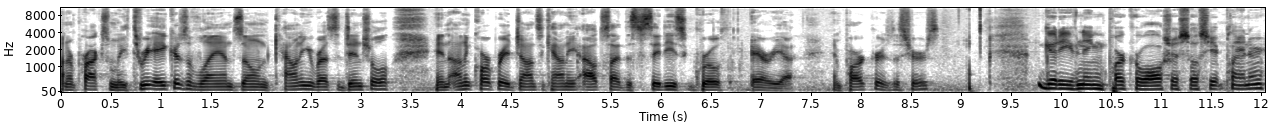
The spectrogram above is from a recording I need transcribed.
on approximately three acres of land zoned county residential in unincorporated Johnson County outside the city's growth area. And Parker, is this yours? Good evening, Parker Walsh, Associate Planner.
